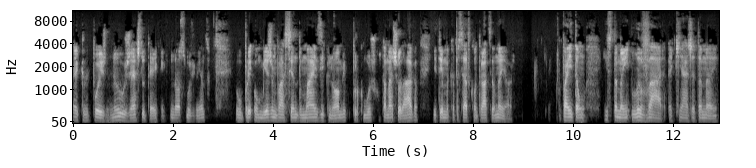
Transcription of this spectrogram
a que depois, no gesto técnico, no nosso movimento, o, o mesmo vá sendo mais económico, porque o músculo está mais saudável e tem uma capacidade contrátil maior. Vai então isso também levar a que haja também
